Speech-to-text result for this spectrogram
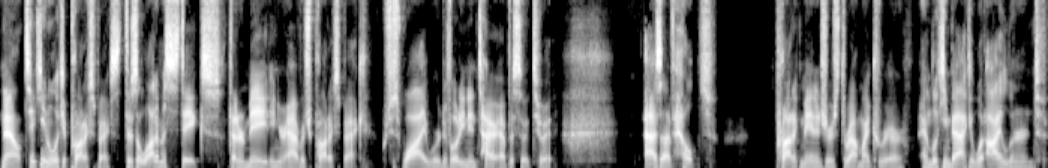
Now, taking a look at product specs, there's a lot of mistakes that are made in your average product spec, which is why we're devoting an entire episode to it. As I've helped product managers throughout my career and looking back at what I learned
